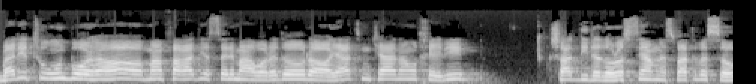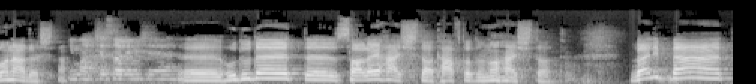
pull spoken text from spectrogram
ولی تو اون بره ها من فقط یه سری موارد رو رعایت می‌کردم و خیلی شاید دیده درستی هم نسبت به سئو نداشتم. این چه سالی میشه؟ حدود سالهای 80 79 80 ولی بعد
